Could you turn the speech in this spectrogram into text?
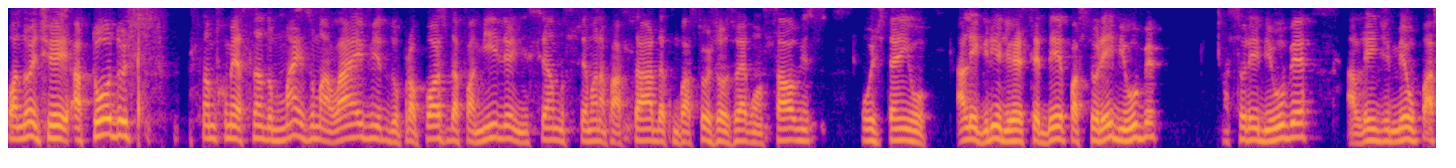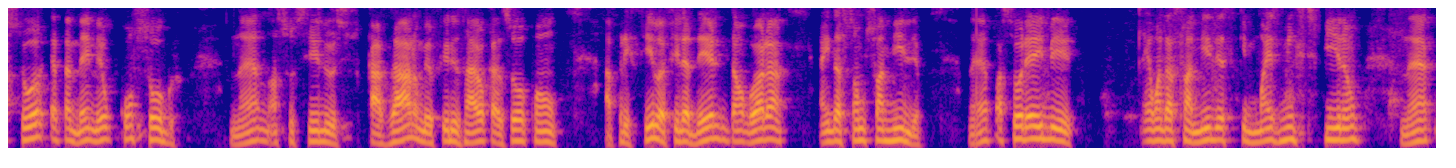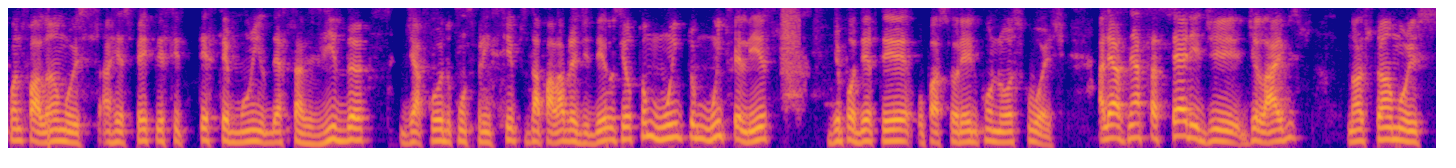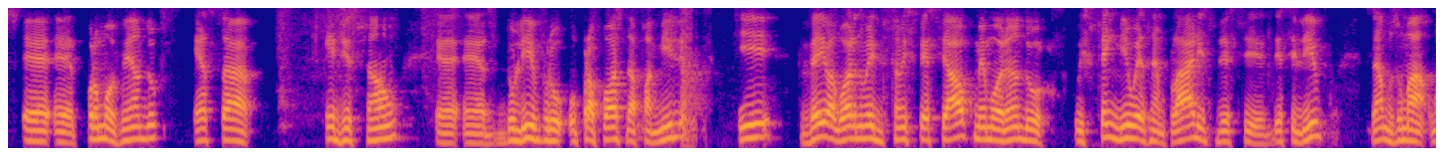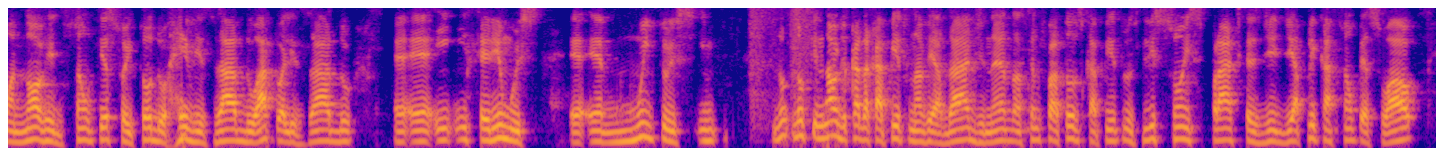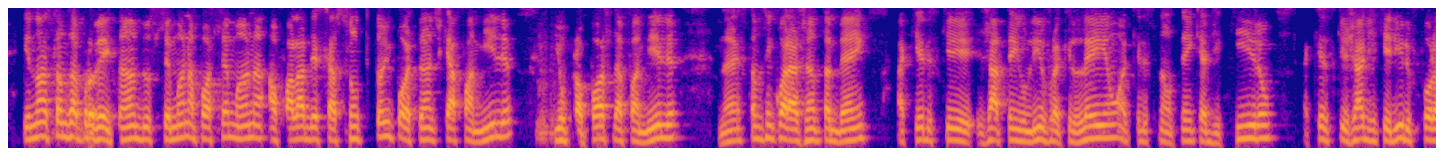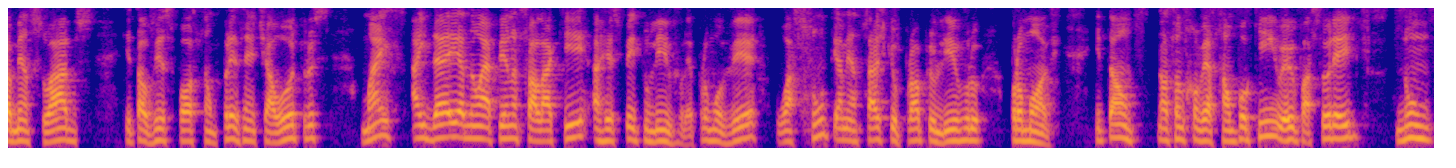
Boa noite a todos. Estamos começando mais uma live do Propósito da Família. Iniciamos semana passada com o pastor Josué Gonçalves. Hoje tenho a alegria de receber o pastor Eibe Uber. Pastor Eibe Uber, além de meu pastor, é também meu consogro. Né? Nossos filhos casaram, meu filho Israel casou com a Priscila, filha dele, então agora ainda somos família. Né? Pastor Eibe é uma das famílias que mais me inspiram né, quando falamos a respeito desse testemunho, dessa vida de acordo com os princípios da palavra de Deus, e eu estou muito, muito feliz de poder ter o pastor ele conosco hoje. Aliás, nessa série de, de lives, nós estamos é, é, promovendo essa edição é, é do livro O Propósito da Família, que veio agora numa edição especial, comemorando os 100 mil exemplares desse, desse livro, Fizemos uma, uma nova edição, o texto foi todo revisado, atualizado, é, é, inserimos é, é, muitos... No, no, final de cada capítulo, na verdade, né, nós temos para todos os capítulos lições práticas de, de aplicação pessoal, e nós estamos aproveitando, semana após semana, ao falar desse assunto tão importante que é a família e o propósito da família, né, estamos encorajando também aqueles que já têm o livro aqui, leiam, aqueles que não têm, que adquiram, aqueles que já adquiriram e foram abençoados, que talvez possam presentear outros, mas a ideia não é apenas falar aqui a respeito do livro, é promover o assunto e a mensagem que o próprio livro promove. Então, nós vamos conversar um pouquinho, eu e o pastor Eibe, num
